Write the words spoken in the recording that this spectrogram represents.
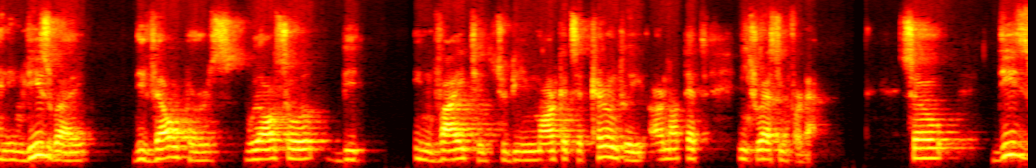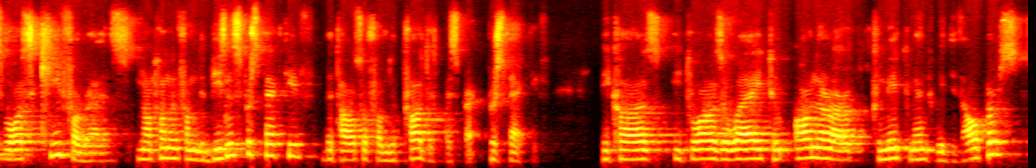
And in this way, developers will also be invited to be in markets that currently are not that interesting for them. So this was key for us, not only from the business perspective, but also from the product perspective, because it was a way to honor our commitment with developers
